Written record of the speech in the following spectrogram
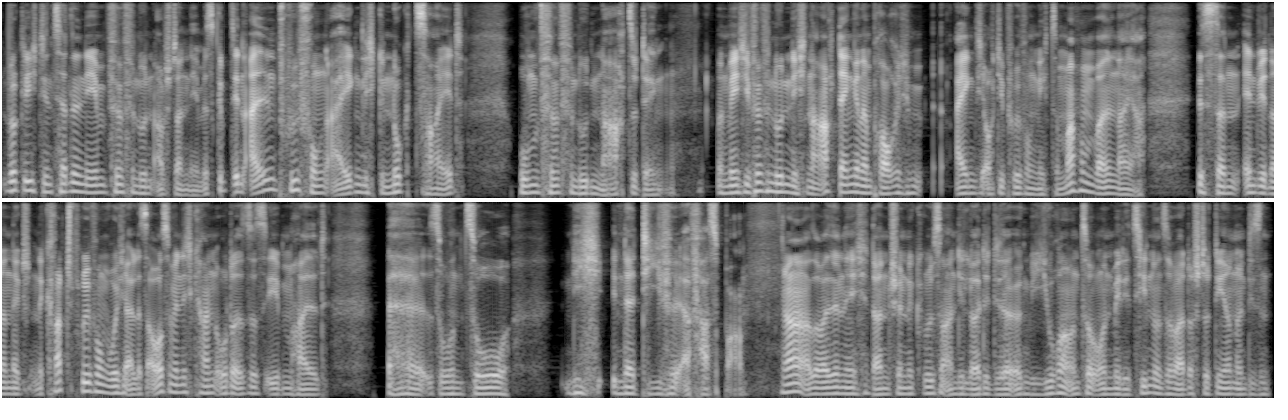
wirklich den Zettel nehmen, fünf Minuten Abstand nehmen. Es gibt in allen Prüfungen eigentlich genug Zeit, um fünf Minuten nachzudenken. Und wenn ich die fünf Minuten nicht nachdenke, dann brauche ich eigentlich auch die Prüfung nicht zu machen, weil, naja, ist dann entweder eine, eine Quatschprüfung, wo ich alles auswendig kann, oder ist es eben halt äh, so und so nicht in der Tiefe erfassbar. Ja, also weiß ich nicht, dann schöne Grüße an die Leute, die da irgendwie Jura und so und Medizin und so weiter studieren und diesen,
